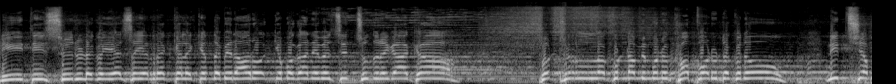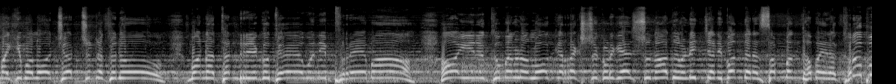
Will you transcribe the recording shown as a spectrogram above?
నీతి సూర్యుడకు ఏసయ రెక్కల కింద మీరు ఆరోగ్యముగా నివసించుదురుగాక. తొట్టిల్లకుండా మిమ్మల్ని కాపాడుటకును నిత్య మహిమలో చేర్చుటకును మన తండ్రి యొక్క దేవుని ప్రేమ ఆయన కుమరుడు లోక రక్షకుడు యేసునాథుడు నిత్య నిబంధన సంబంధమైన కృప.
